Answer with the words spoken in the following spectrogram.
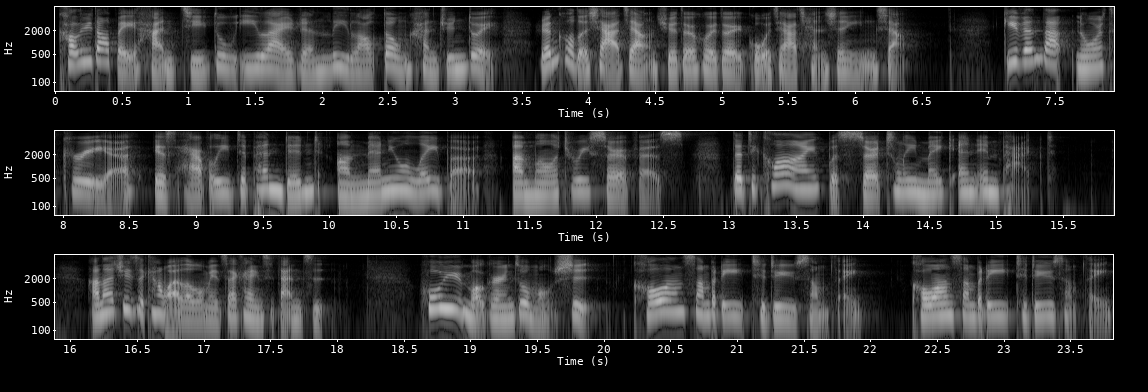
考虑到北韩极度依赖人力劳动和军队，人口的下降绝对会对国家产生影响。 Given that North Korea is heavily dependent on manual labor and military service, the decline would certainly make an impact. 好，那句子看完了，我们也再看一次单字。呼吁某个人做某事，call on somebody to do something。call on somebody to do something。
